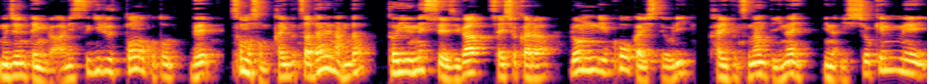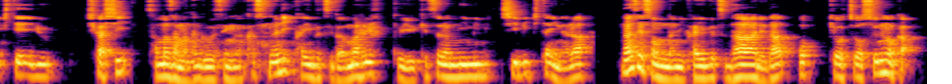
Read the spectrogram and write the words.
矛盾点がありすぎるとのことで、そもそも怪物は誰なんだ？というメッセージが最初から論理崩壊しており、怪物なんていない。みんな一生懸命生きている。しかし、様々な偶然が重なり怪物が生まれるという結論に導きたいなら、なぜそんなに怪物誰だ？を強調するのか。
